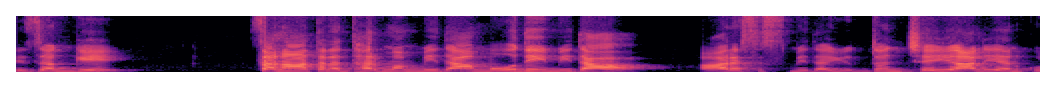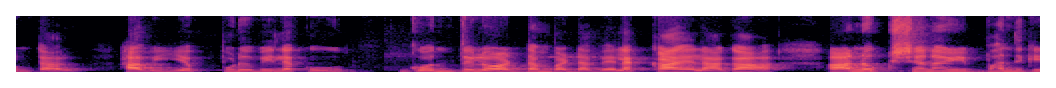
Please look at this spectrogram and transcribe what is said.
నిజంగే సనాతన ధర్మం మీద మోదీ మీద ఆర్ఎస్ఎస్ మీద యుద్ధం చేయాలి అనుకుంటారు. అవి ఎప్పుడు వీళ్ళకు గొంతులో అడ్డం పడ్డ వెలక్కాయలాగా అనుక్షణం ఇబ్బందికి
